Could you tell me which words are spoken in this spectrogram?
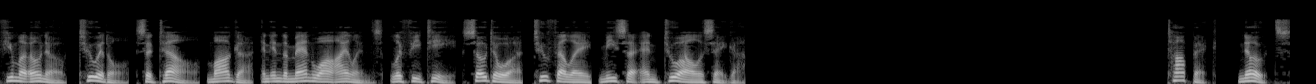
Fuimaono, Satel, Maga, and in the Manua Islands, Lafiti, Sotoa, Tufele, Misa and Tualasega. Notes.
